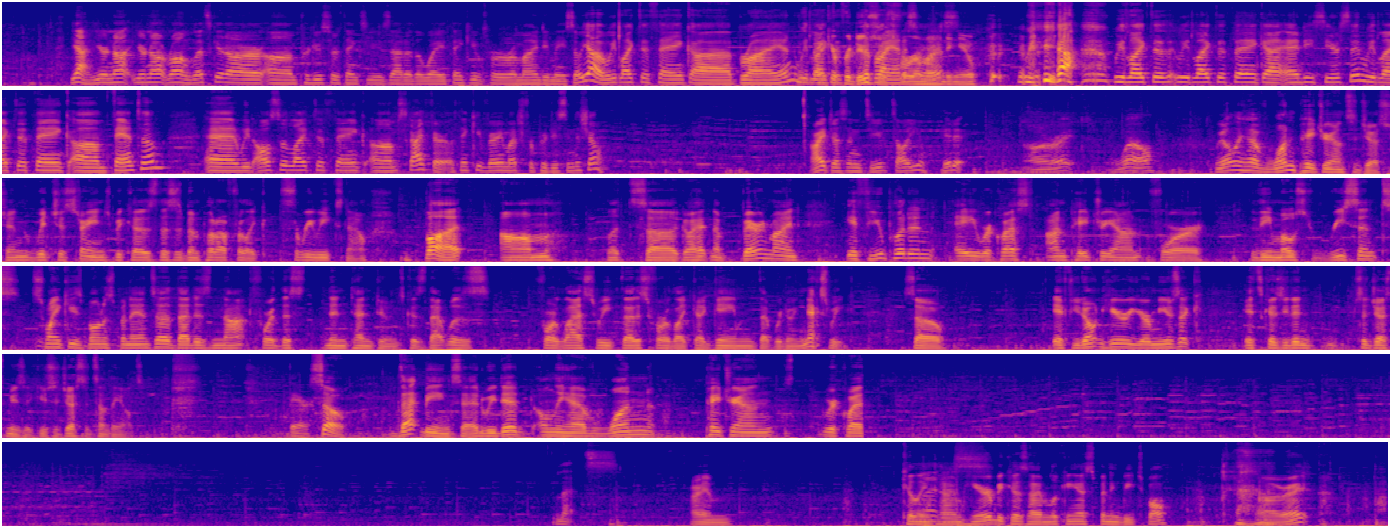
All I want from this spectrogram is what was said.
Yeah, you're not you're not wrong. Let's get our um, producer thanks yous out of the way. Thank you for reminding me. So yeah, we'd like to thank uh, Brian. We'd like to Thank your to, the producers for reminding you. yeah, we'd like to we'd like to thank uh, Andy Searson. We'd like to thank um, Phantom, and we'd also like to thank um, Sky Pharaoh. Thank you very much for producing the show. All right, Justin, it's you. It's all you. Hit it. All right. Well, we only have one Patreon suggestion, which is strange because this has been put off for like three weeks now. But um, let's uh, go ahead. Now, bear in mind, if you put in a request on Patreon for the most recent Swanky's Bonus Bonanza, that is not for this Nintendo Tunes because that was for last week. That is for like a game that we're doing next week. So if you don't hear your music, it's because you didn't suggest music. You suggested something else. Fair. So, that being said, we did only have one Patreon request. Let's. I am killing Let time us- here because I'm looking at spinning beach ball. All right.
